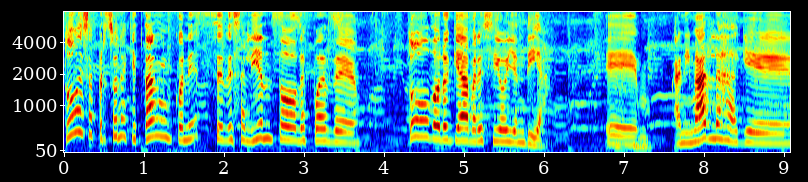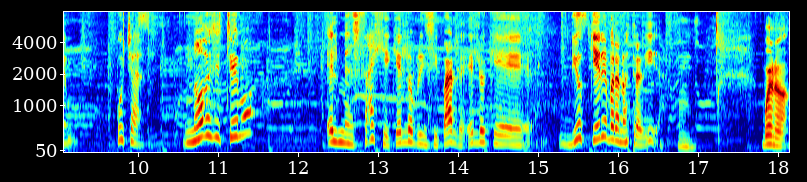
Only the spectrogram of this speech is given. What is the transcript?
todas esas personas que están con ese desaliento después de todo lo que ha aparecido hoy en día. Eh, animarlas a que, pucha, no desechemos el mensaje, que es lo principal, es lo que Dios quiere para nuestra vida. Bueno,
